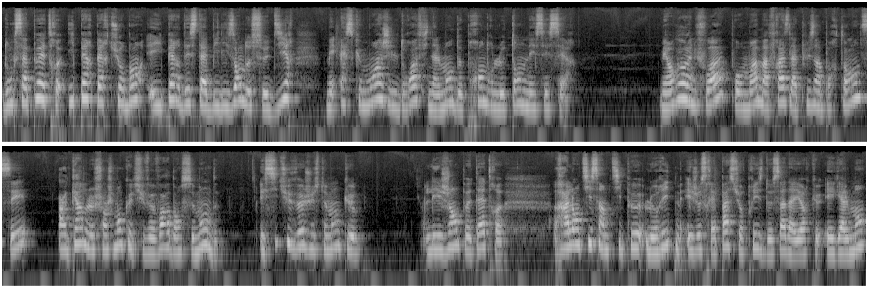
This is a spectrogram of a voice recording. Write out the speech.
Donc ça peut être hyper perturbant et hyper déstabilisant de se dire mais est-ce que moi j'ai le droit finalement de prendre le temps nécessaire? Mais encore une fois, pour moi, ma phrase la plus importante, c'est incarne le changement que tu veux voir dans ce monde. Et si tu veux justement que les gens peut-être ralentissent un petit peu le rythme et je serais pas surprise de ça d'ailleurs que également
